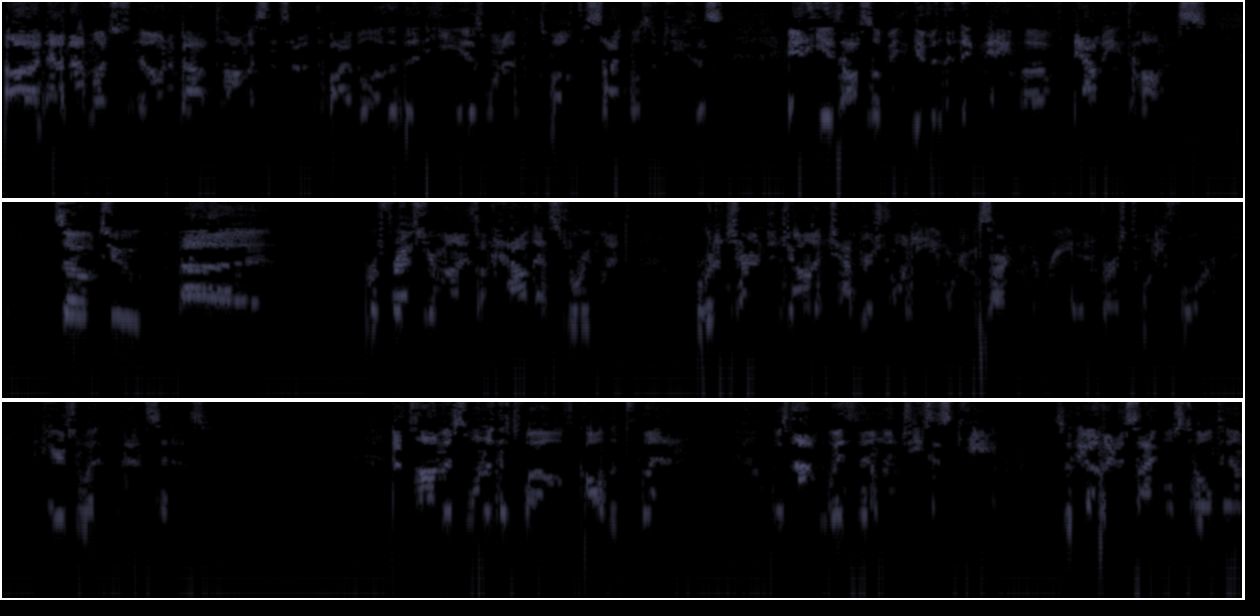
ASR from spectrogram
Uh, now, not much is known about Thomas inside of the Bible other than he is one of the 12 disciples of Jesus, and he has also been given the nickname of Doubting Thomas. So, to uh, refresh your minds on how that story went, we're going to turn to John chapter 20, and we're going to be starting to read in verse 24. And here's what that says. Now, Thomas, one of the twelve, called the twin, was not with them when Jesus came. So the other disciples told him,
